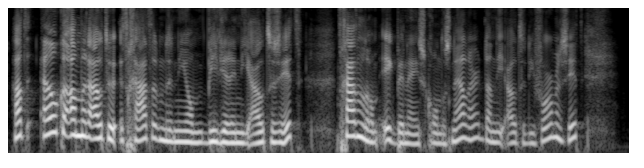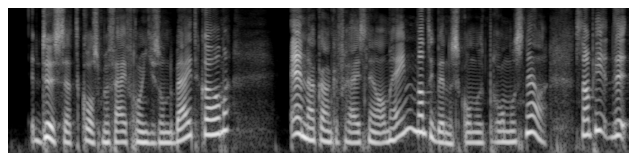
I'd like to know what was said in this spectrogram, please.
Had elke andere auto, het gaat hem er niet om wie er in die auto zit. Het gaat erom, ik ben één seconde sneller dan die auto die voor me zit. Dus dat kost me vijf rondjes om erbij te komen. En dan kan ik er vrij snel omheen, want ik ben een seconde per ronde sneller. Snap je? De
